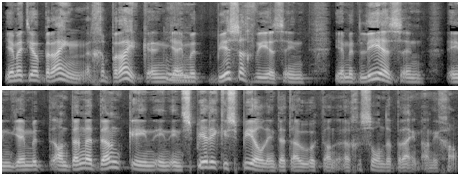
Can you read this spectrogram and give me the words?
Jy moet jou brein gebruik en jy mm. moet besig wees en jy moet lees en en jy moet aan dinge dink en en en speletjies speel en dit hou ook dan 'n gesonde brein aan die gang.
